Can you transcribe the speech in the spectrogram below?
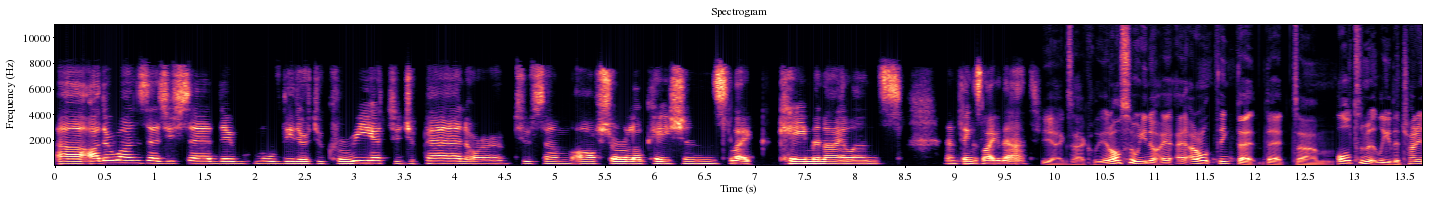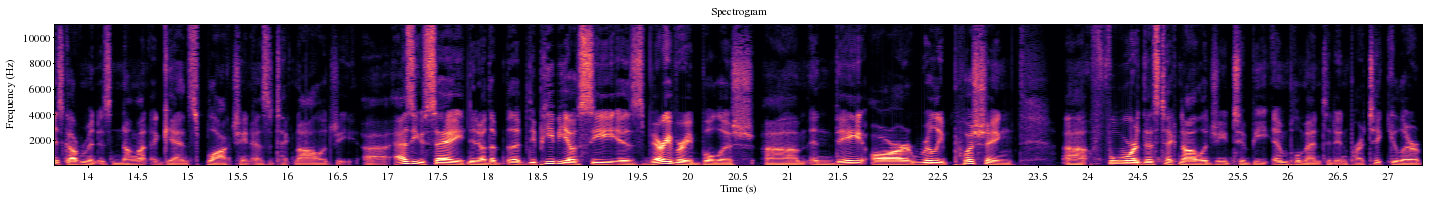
uh, other ones as you said they moved either to korea to japan or to some offshore locations like cayman islands and things like that. Yeah, exactly. And also, you know, I, I don't think that that um, ultimately the Chinese government is not against blockchain as a technology. Uh, as you say, you know, the, the, the PBOC is very very bullish, um, and they are really pushing uh, for this technology to be implemented, in particular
